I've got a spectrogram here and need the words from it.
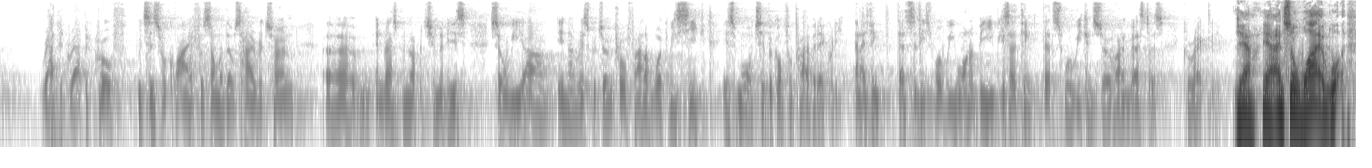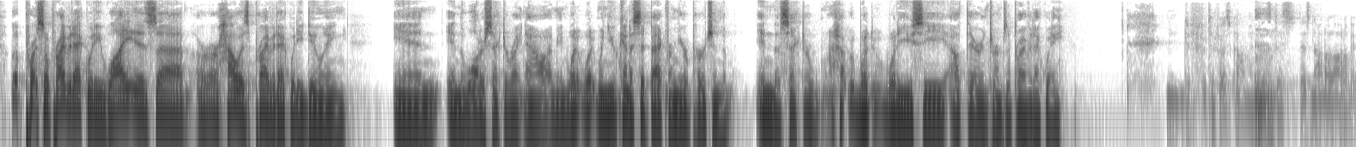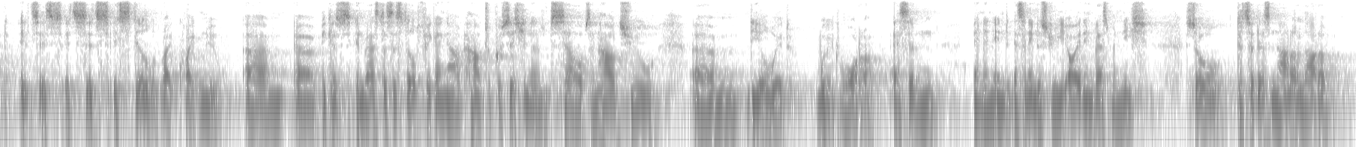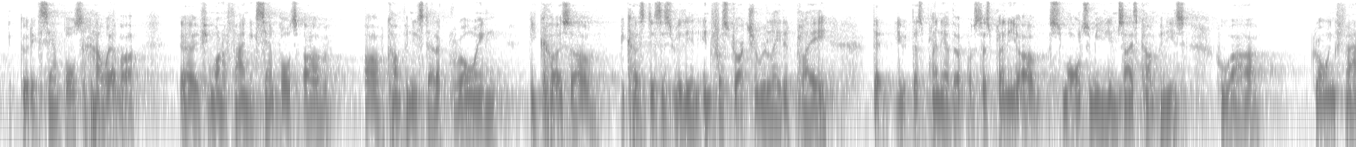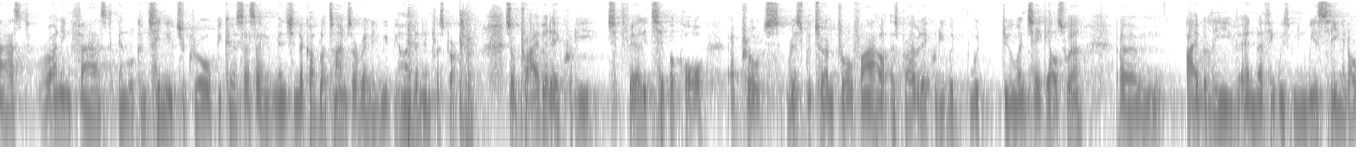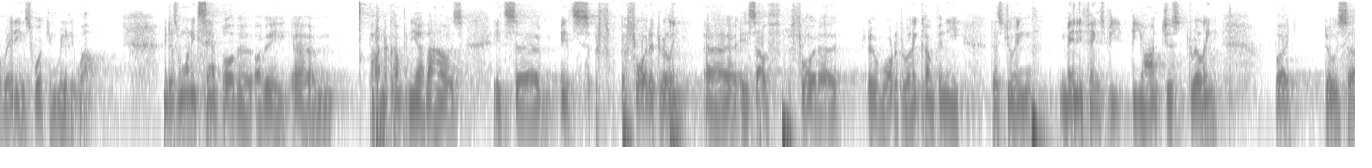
rapid, rapid growth, which is required for some of those high return um, investment opportunities. So we are in our risk return profile of what we seek is more typical for private equity. And I think that's at least where we want to be because I think that's where we can serve our investors correctly. Yeah, yeah. And so why? So private equity. Why is uh, or, how is private equity doing in in the water sector right now? I mean, what what when you kind of sit back from your perch in the in the sector, how, what what do you see out there in terms of private equity? The, the first comment is there's, there's not a lot of it. It's it's it's it's it's still right, quite new. Um, uh, because investors are still figuring out how to position themselves and how to um, deal with with water as an and an in, as an industry or an investment niche. So, so there's not a lot of good examples. However, uh, if you want to find examples of of companies that are growing because of because this is really an infrastructure related play that you, there's plenty of those. There's plenty of small to medium sized companies who are growing fast, running fast, and will continue to grow because, as I mentioned a couple of times already, we're behind in infrastructure. So private equity, fairly typical approach, risk return profile as private equity would, would do and take elsewhere. Um, I believe, and I think we, I mean, we're seeing it already, is working really well. I mean, there's one example of a, of a um, partner company of ours. It's, uh, it's Florida Drilling, uh, a South Florida water drilling company that's doing many things be, beyond just drilling. But those,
